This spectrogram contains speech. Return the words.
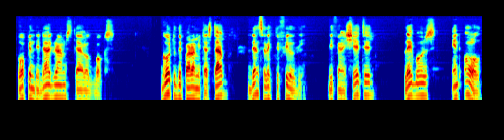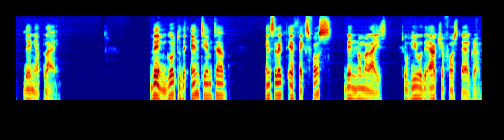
to open the diagrams dialog box. Go to the parameters tab, then select the field differentiated, labels, and all, then apply. Then go to the NTM tab and select FX force, then normalize to view the axial force diagram.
